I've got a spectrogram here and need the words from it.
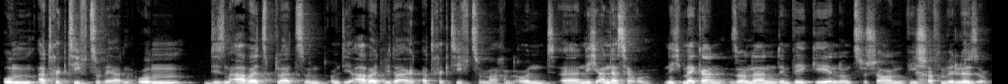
um attraktiv zu werden, um diesen Arbeitsplatz und, und die Arbeit wieder attraktiv zu machen und äh, nicht andersherum. Nicht meckern, sondern den Weg gehen und zu schauen, wie ja. schaffen wir Lösungen.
